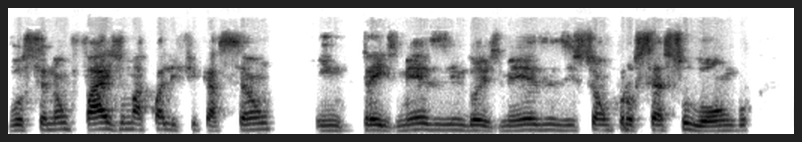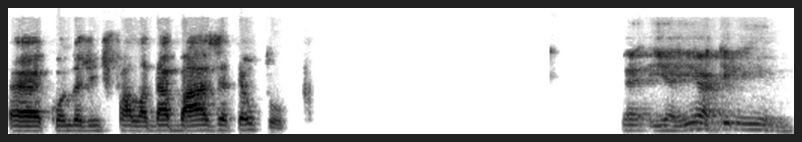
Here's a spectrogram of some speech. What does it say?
você não faz uma qualificação em três meses, em dois meses, isso é um processo longo uh, quando a gente fala da base até o topo. É, e aí, aquele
